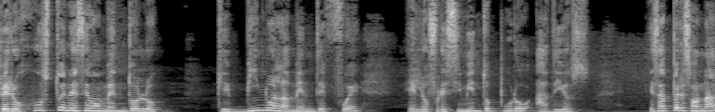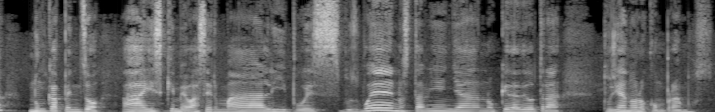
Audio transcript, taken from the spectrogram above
pero justo en ese momento lo que vino a la mente fue el ofrecimiento puro a Dios. Esa persona nunca pensó, ay, es que me va a hacer mal y pues, pues bueno, está bien, ya no queda de otra, pues ya no lo compramos.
